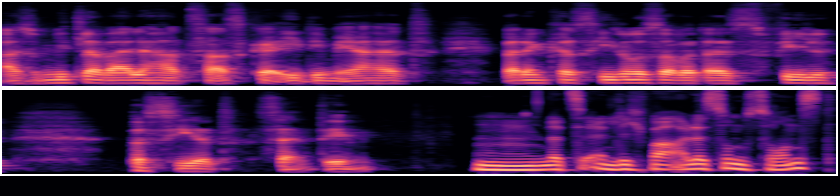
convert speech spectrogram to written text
Also mittlerweile hat Saskia eh die Mehrheit bei den Casinos, aber da ist viel passiert seitdem. Hm, letztendlich war alles umsonst.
